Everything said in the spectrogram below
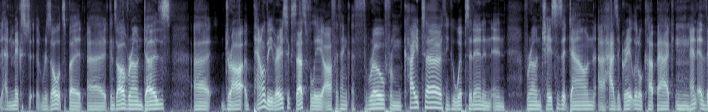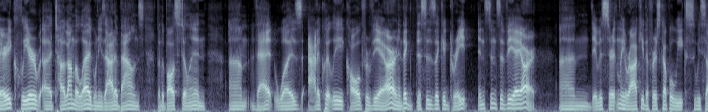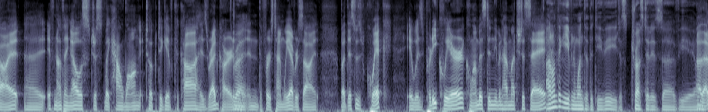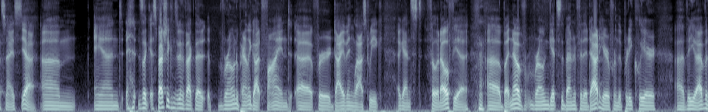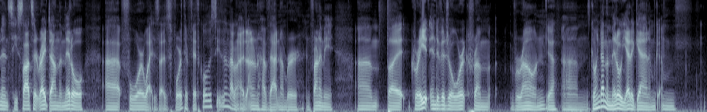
had mixed results. But uh, Gonzalo Verón does uh, draw a penalty very successfully off I think a throw from Kaita, I think who whips it in and. and Verón chases it down, uh, has a great little cutback, and a very clear uh, tug on the leg when he's out of bounds, but the ball's still in um, that was adequately called for VAR. And I think this is like a great instance of VAR. Um, it was certainly rocky the first couple weeks we saw it. Uh, if nothing else, just like how long it took to give Kaká his red card in the- Right. in the first time we ever saw it. But this was quick. It was pretty clear. Columbus didn't even have much to say. I don't think he even went to the TV. He just trusted his uh, VAR. Oh, that's nice. Yeah. Um, and it's like, especially considering the fact that Verón apparently got fined uh, for diving last week against Philadelphia. uh, but no, Verón gets the benefit of the doubt here from the pretty clear uh, video evidence. He slots it right down the middle uh, for what is that his fourth or fifth goal this season? I don't know. I don't have that number in front of me. Um, but great individual work from Verón. Yeah. Um, going down the middle yet again. I'm, I'm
